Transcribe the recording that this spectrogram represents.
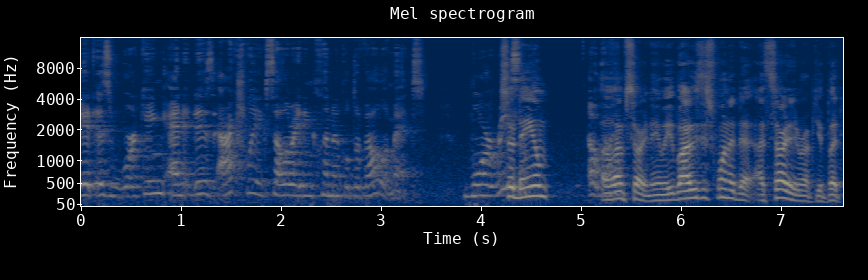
it is working, and it is actually accelerating clinical development. More recently. So, Naomi, oh, oh I'm sorry, Naomi. I was just wanted to, I'm sorry to interrupt you, but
